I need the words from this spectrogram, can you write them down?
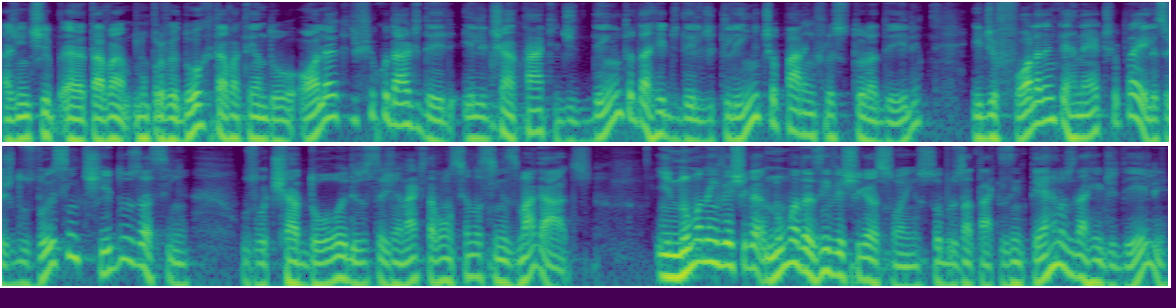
a gente estava eh, num provedor que estava tendo, olha que dificuldade dele. Ele tinha ataque de dentro da rede dele, de cliente para a infraestrutura dele, e de fora da internet para ele. Ou seja, dos dois sentidos, assim, os roteadores, os CGNAT estavam sendo assim esmagados. E numa, da investiga numa das investigações sobre os ataques internos da rede dele,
